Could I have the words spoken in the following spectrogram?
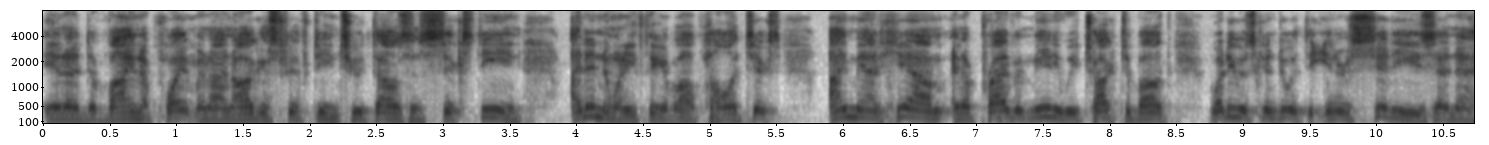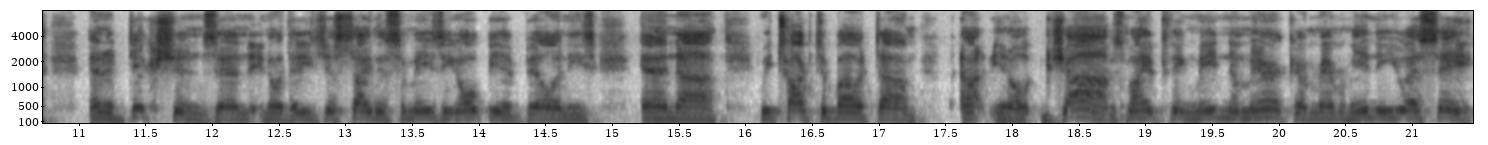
in a divine appointment on August 15, 2016, I didn't know anything about politics. I met him in a private meeting. We talked about what he was going to do with the inner cities and uh, and addictions, and you know that he's just signed this amazing opiate bill, and he's and uh, we talked about um, uh, you know, jobs, my thing, made in America, remember, made in the USA.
